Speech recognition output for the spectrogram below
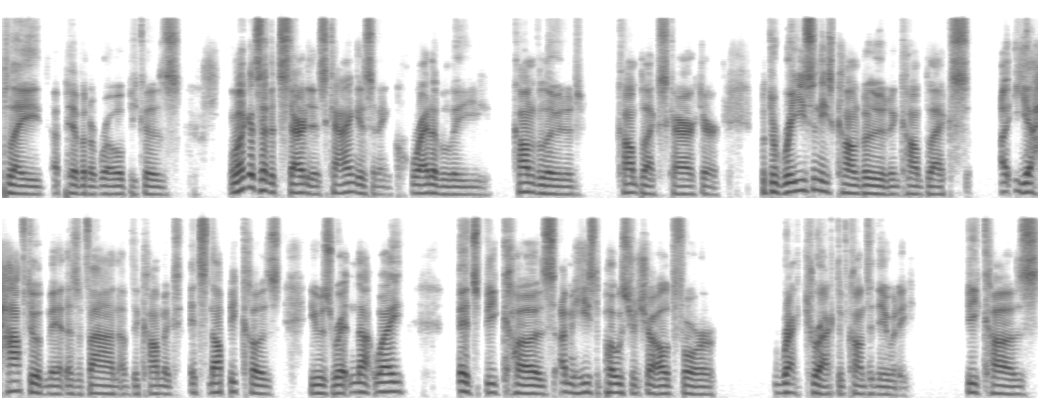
played a pivotal role because, like I said, it started as Kang is an incredibly convoluted, complex character. But the reason he's convoluted and complex, uh, you have to admit, as a fan of the comics, it's not because he was written that way. It's because, I mean, he's the poster child for retroactive continuity because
